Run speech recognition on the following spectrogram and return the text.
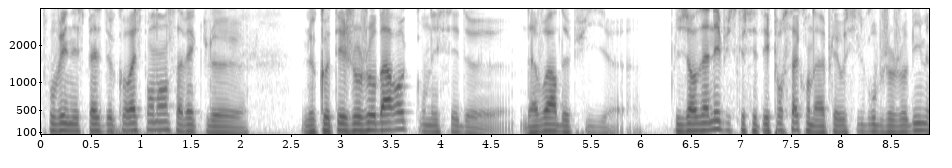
trouver une espèce de correspondance avec le, le côté Jojo baroque qu'on essaie de d'avoir depuis euh, plusieurs années, puisque c'était pour ça qu'on a appelé aussi le groupe Jojo Bim,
